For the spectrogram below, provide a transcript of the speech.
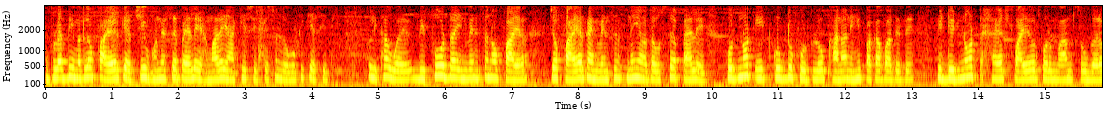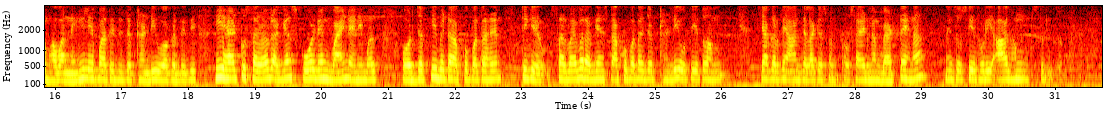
उपलब्धि मतलब फायर के अचीव होने से पहले हमारे यहाँ की सिचुएशन लोगों की कैसी थी? तो लिखा हुआ है before the invention of fire जब फायर का इन्वेंशन नहीं होता, उससे पहले could not eat cooked food लोग खाना नहीं पका पाते थे। He did not had fire for warms वो गर्म हवा नहीं ले पाते थे। जब ठंडी हुआ करती थी he had to survive against cold and wind animals और जबकि बेटा, आपको पता है, ठीक है सर्वाइवर अगेंस्ट आपको पता है, जब ठंडी होती है तो हम क्या करते हैं, आग जला के उसमें साइड में हम बैठते हैं ना, नहीं तो उसकी थोड़ी आग हम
